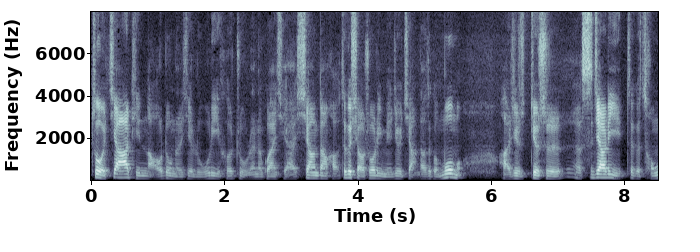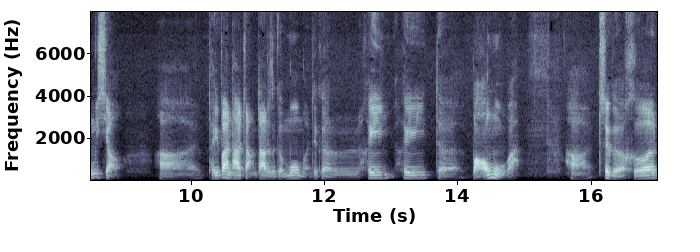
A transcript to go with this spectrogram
做家庭劳动的一些奴隶和主人的关系还相当好。这个小说里面就讲到这个嬷嬷，啊，就是就是斯嘉丽这个从小啊陪伴他长大的这个嬷嬷，这个黑黑的保姆吧，啊，这个和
